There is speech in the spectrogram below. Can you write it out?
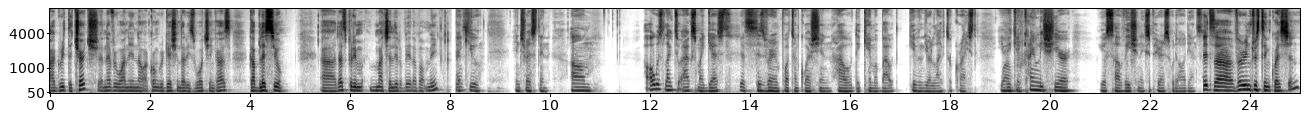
I greet the church and everyone in our congregation that is watching us. God bless you. Uh, that's pretty m- much a little bit about me. Thank you. Interesting. Um, I always like to ask my guests Yes. this very important question how they came about giving your life to Christ. If Wow. you can kindly share your salvation experience with the audience. It's a very interesting question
